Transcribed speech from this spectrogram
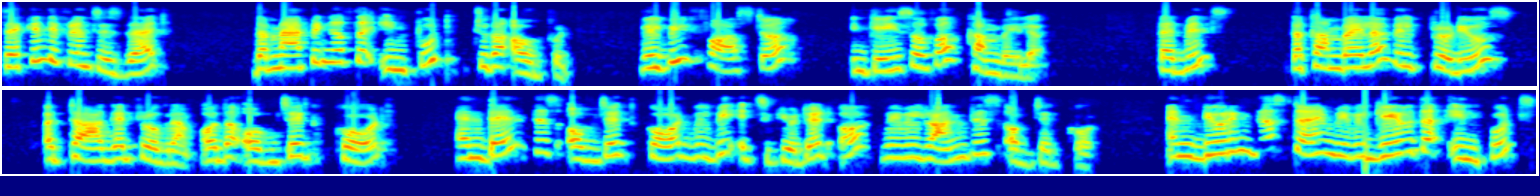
Second difference is that the mapping of the input to the output will be faster in case of a compiler. That means the compiler will produce a target program or the object code and then this object code will be executed or we will run this object code. And during this time, we will give the inputs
